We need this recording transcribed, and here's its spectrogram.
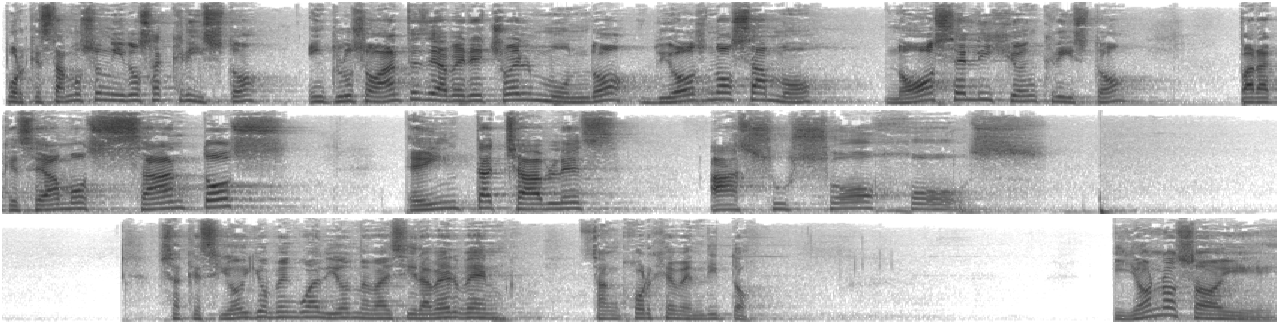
Porque estamos unidos a Cristo, incluso antes de haber hecho el mundo, Dios nos amó, nos eligió en Cristo para que seamos santos e intachables a sus ojos. O sea que si hoy yo vengo a Dios me va a decir, a ver, ven, San Jorge bendito. Y yo no soy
